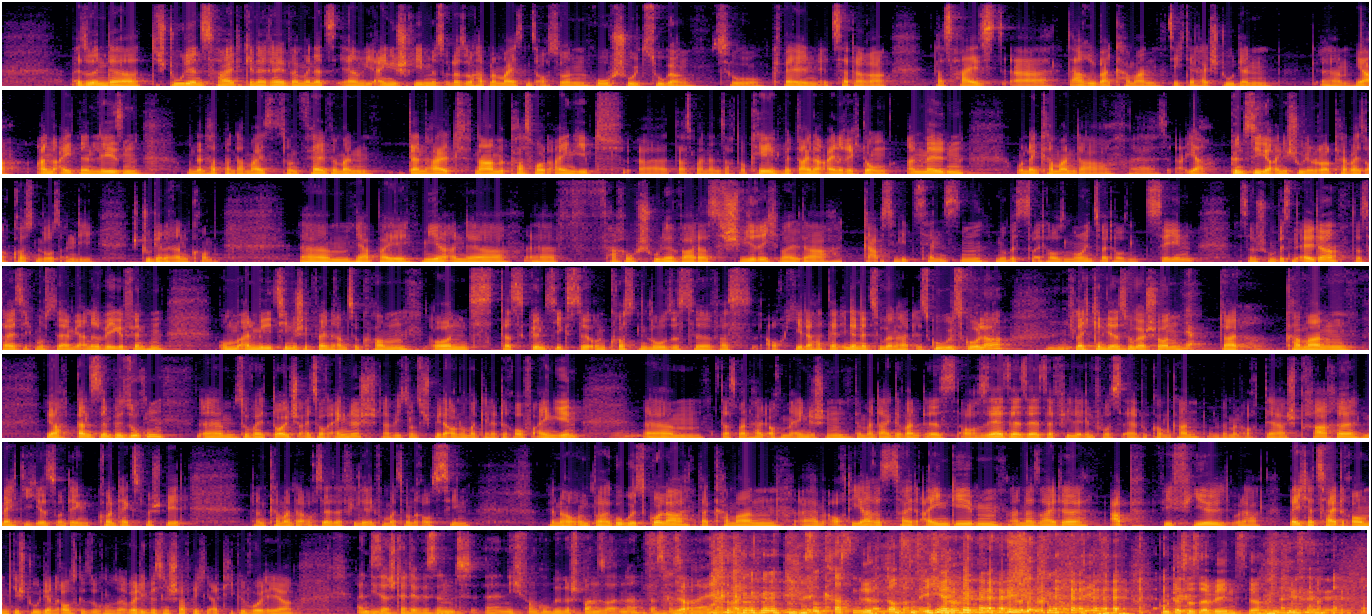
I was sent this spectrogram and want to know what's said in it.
also in der Studienzeit generell, wenn man jetzt irgendwie eingeschrieben ist oder so, hat man meistens auch so einen Hochschulzugang zu Quellen etc. Das heißt, äh, darüber kann man sich dann halt Studien ähm, ja, aneignen, lesen und dann hat man da meistens so ein Feld, wenn man dann halt Name, Passwort eingibt, äh, dass man dann sagt, okay, mit deiner Einrichtung anmelden und dann kann man da äh, ja, günstiger an die Studien oder teilweise auch kostenlos an die Studien rankommen. Ähm, ja, bei mir an der äh, Fachhochschule war das schwierig, weil da gab es die Lizenzen nur bis 2009, 2010. Das ist schon ein bisschen älter. Das heißt, ich musste irgendwie andere Wege finden. Um an medizinische Quellen ranzukommen. Und das günstigste und kostenloseste, was auch jeder hat, der einen Internetzugang hat, ist Google Scholar. Mhm. Vielleicht kennt ihr das sogar schon. Ja. Da kann man ja, ganz simpel suchen, ähm, soweit Deutsch als auch Englisch. Da will ich sonst später auch nochmal gerne drauf eingehen. Mhm. Ähm, dass man halt auch im Englischen, wenn man da gewandt ist, auch sehr, sehr, sehr, sehr viele Infos äh, bekommen kann. Und wenn man auch der Sprache mächtig ist und den Kontext versteht, dann kann man da auch sehr, sehr viele Informationen rausziehen. Genau, und bei Google Scholar, da kann man ähm, auch die Jahreszeit eingeben an der Seite, ab wie viel oder welcher Zeitraum die Studien rausgesucht sind oder die wissenschaftlichen Artikel wohl eher. An dieser Stelle, wir sind äh, nicht von Google gesponsert, ne? Das muss ja, man so krass sind wir dann doch nicht. Gut, dass du es erwähnst, ja.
